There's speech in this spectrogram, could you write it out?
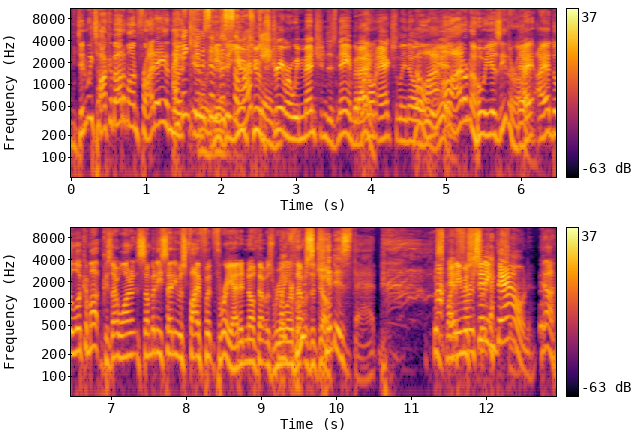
Didn't we talk about him on Friday? And I think he was in He's the a YouTube game. streamer. We mentioned his name, but I don't actually know no, who I, he is. oh, I don't know who he is either. Yeah. I, I had to look him up because I wanted. Somebody said he was five foot three. I didn't know if that was real like, or if that was a joke. kid is that? Was and he was sitting reaction. down. yeah,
